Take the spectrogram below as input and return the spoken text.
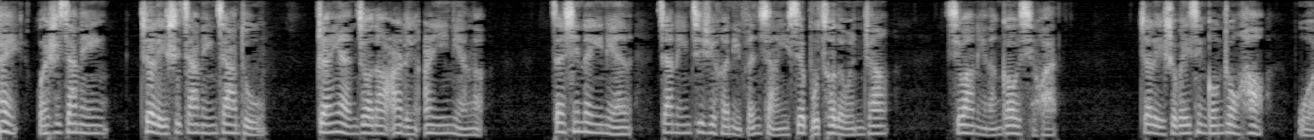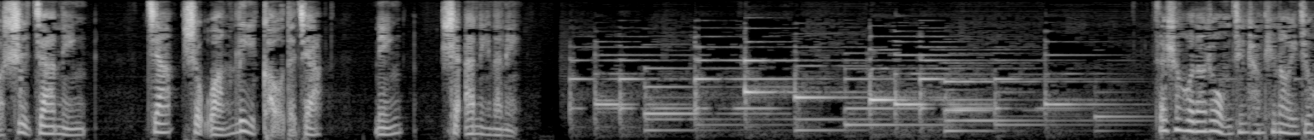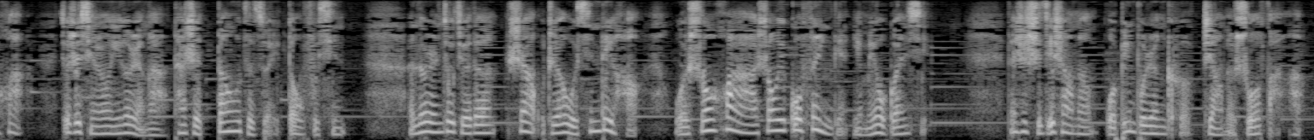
嘿，我是佳宁，这里是佳宁家读。转眼就到二零二一年了，在新的一年，佳宁继续和你分享一些不错的文章，希望你能够喜欢。这里是微信公众号，我是佳宁，家是王利口的家，宁是安宁的宁。在生活当中，我们经常听到一句话，就是形容一个人啊，他是刀子嘴豆腐心。很多人就觉得是啊，只要我心地好，我说话稍微过分一点也没有关系。但是实际上呢，我并不认可这样的说法啊。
